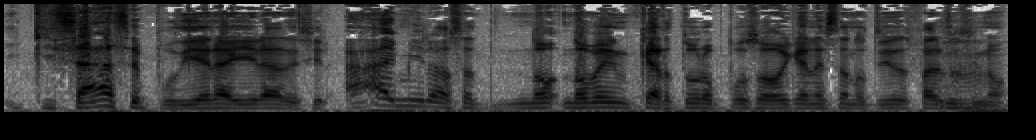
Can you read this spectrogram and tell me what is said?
y quizás se pudiera ir a decir, ay, mira, o sea, no, no ven que Arturo puso, oigan, esta noticia es falsa, sino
